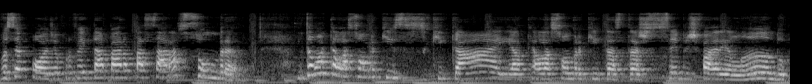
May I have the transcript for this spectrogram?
você pode aproveitar para passar a sombra. Então aquela sombra que, que cai, aquela sombra que está tá sempre esfarelando,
